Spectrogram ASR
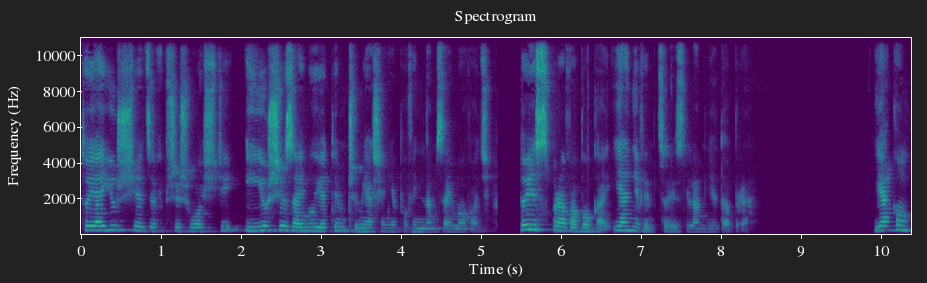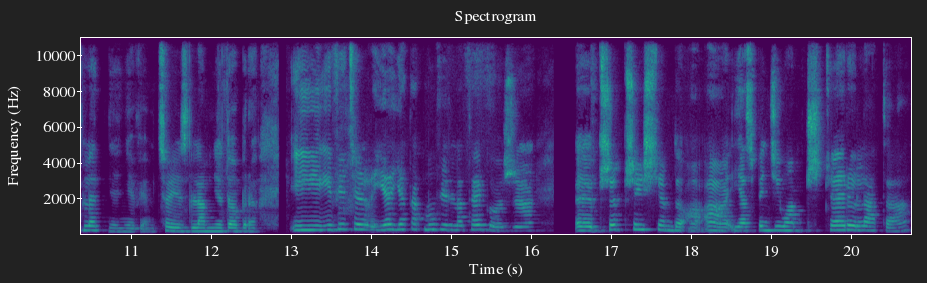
to ja już siedzę w przyszłości i już się zajmuję tym, czym ja się nie powinnam zajmować. To jest sprawa Boga. Ja nie wiem, co jest dla mnie dobre. Ja kompletnie nie wiem, co jest dla mnie dobre. I, i wiecie, ja, ja tak mówię dlatego, że e, przed przyjściem do AA ja spędziłam 4 lata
